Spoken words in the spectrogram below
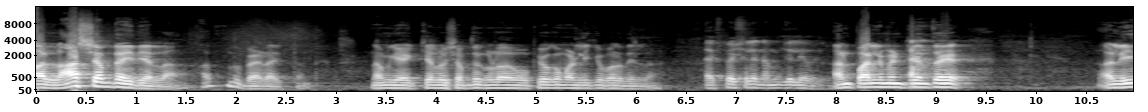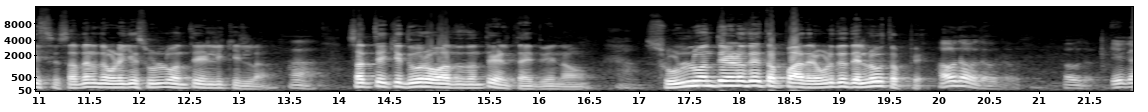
ಆ ಲಾಸ್ಟ್ ಶಬ್ದ ಇದೆಯಲ್ಲ ಅದೊಂದು ಬೇಡ ಇತ್ತಂತೆ ನಮಗೆ ಕೆಲವು ಶಬ್ದಗಳು ಉಪಯೋಗ ಮಾಡಲಿಕ್ಕೆ ಬರೋದಿಲ್ಲ. ಎಸ್ಪೆಷಲಿ ನಮ್ಮ ಜಿಲ್ಲೆಯವರಿಗೆ. ಅನ್ಪಾರ್ಲಿಮೆಂಟ್ರಿ ಅಂತ ಅಲ್ಲಿ ಸದನದ ಒಳಗೆ ಸುಳ್ಳು ಅಂತ ಹೇಳಲಿಕ್ಕಿಲ್ಲ. ಹಾಂ. ಸತ್ಯಕ್ಕೆ ದೂರವಾದದ್ದು ಅಂತ ಹೇಳ್ತಾ ಇದ್ವಿ ನಾವು. ಸುಳ್ಳು ಅಂತ ಹೇಳೋದೇ ತಪ್ಪಾದರೆ ಉಳಿದದೆಲ್ಲವೂ ತಪ್ಪೆ. ಹೌದೌದೌದು. ಹೌದು. ಈಗ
